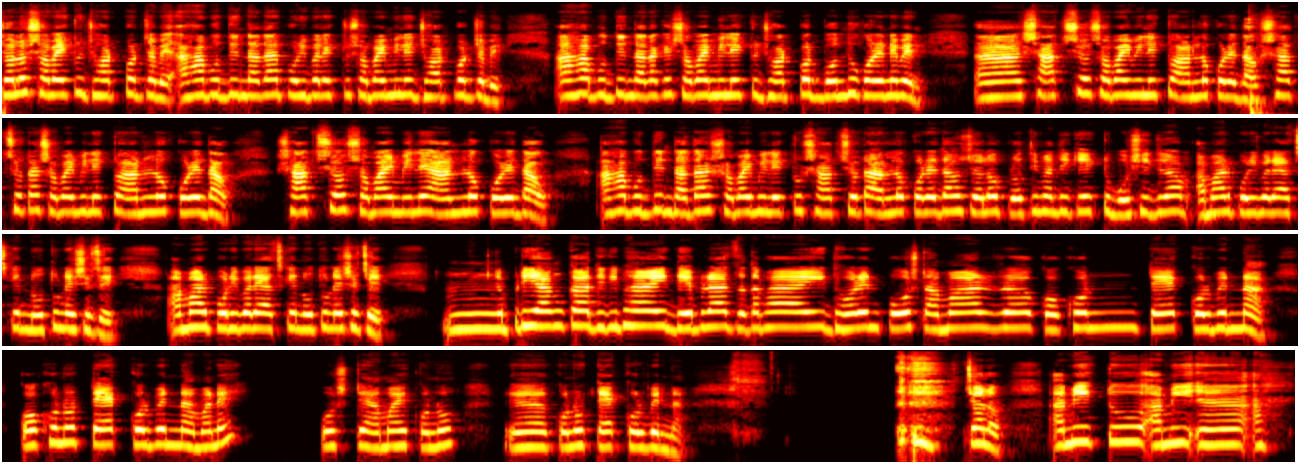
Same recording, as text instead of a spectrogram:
চলো সবাই একটু ঝটপট যাবে। আহাবুদ্দিন দাদার পরিবার একটু সবাই মিলে ঝটপট যাবে। আহাবুদ্দিন দাদাকে সবাই মিলে একটু ঝটপট বন্ধু করে নেবেন। সাতশো সবাই মিলে একটু আনলক করে দাও। সাতশোটা সবাই মিলে একটু আনলক করে দাও। সাতশো সবাই মিলে আনলক করে দাও। আহাবুদ্দিন দাদার সবাই মিলে একটু সাতশোটা আনলক করে দাও, চলো। প্রতিমা দিকে একটু বসিয়ে দিলাম। আমার পরিবারে আজকে নতুন এসেছে। আমার পরিবারে আজকে নতুন এসেছে। প্রিয়াঙ্কা দিদিভাই, দেবরাজ দাদাভাই, ধরেন পোস্ট, আমার কখন ট্যাগ করবেন না? কখনো ট্যাগ করবেন না? মানে পোস্টে আমায় কোনো কোনো ট্যাগ করবেন না। চলো, আমি একটু, আমি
